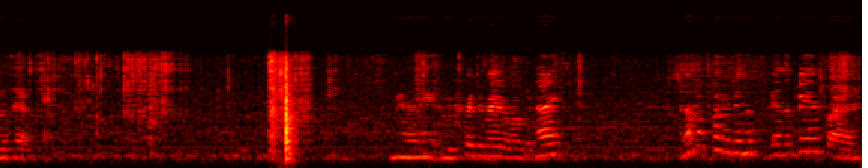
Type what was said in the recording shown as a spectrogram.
Let that marinate in the refrigerator overnight. And I'm gonna put it in the in the pan fryer.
